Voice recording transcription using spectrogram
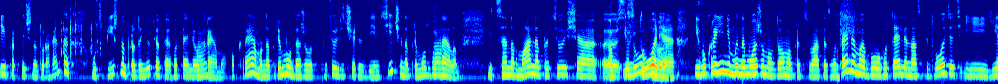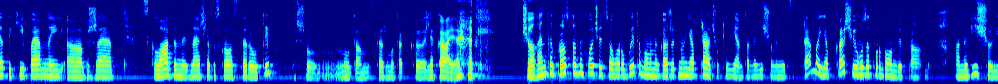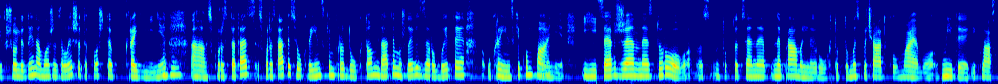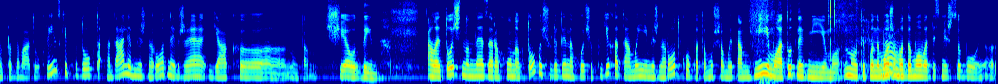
всі практично турагенти успішно продають готелі Так. окремо. Окремо, напряму, навіть от працюють через DMC чи напряму з Так. готелем. І це нормальна працююча е, Абсолютно. історія. І в Україні ми не можемо вдома працювати з готелями, бо готелі нас підводять, і є такий певний вже складений, знаєш, я би сказала, стереотип, що ну там, скажімо так, е, лякає. Що агенти просто не хочуть цього робити, бо вони кажуть, ну я втрачу клієнта, навіщо мені це треба? Я краще його за кордон відправлю. А навіщо, якщо людина може залишити кошти в країні, Мгм. а, скористатися, скористатися українським продуктом, дати можливість заробити українські компанії, і це вже не здорово. Ну, Тобто, це не неправильний рух. Тобто, ми спочатку маємо вміти і класно продавати український продукт, а далі міжнародний вже як е, ну там ще один. Але точно не за рахунок того, що людина хоче поїхати, а ми її міжнародку, тому що ми там вміємо, а тут не вміємо. Ну, типу, не Да. можемо домовитись між собою.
